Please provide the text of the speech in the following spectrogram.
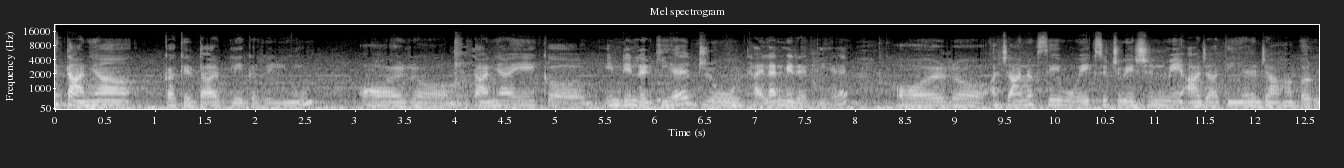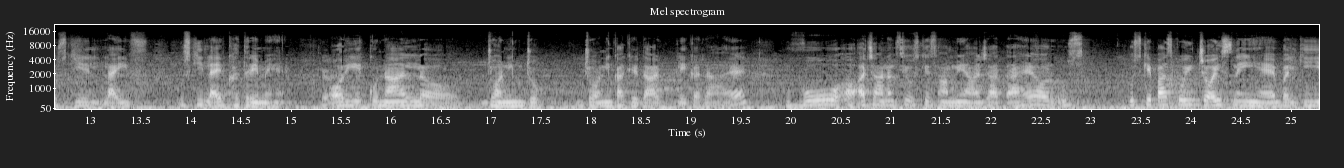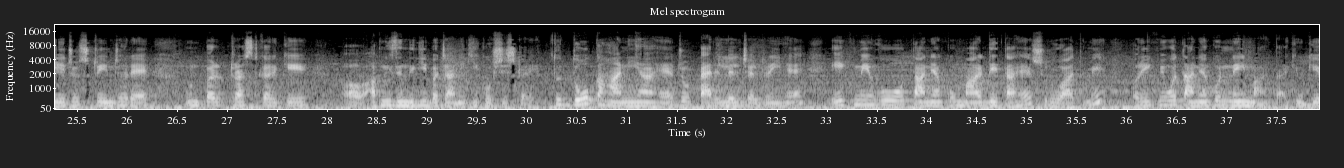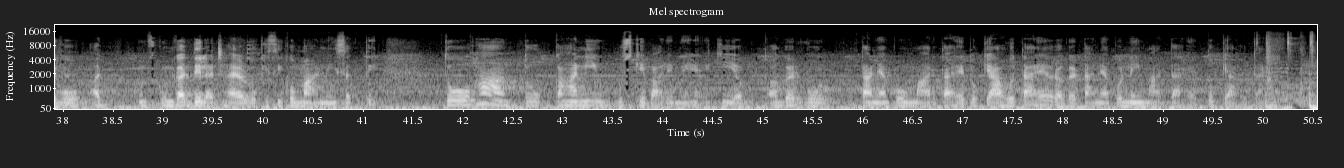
तानिया का किरदार प्ले कर रही हूँ और तानिया एक इंडियन लड़की है जो थाईलैंड में रहती है और अचानक से वो एक सिचुएशन में आ जाती है जहाँ पर उसकी लाइफ उसकी लाइफ खतरे में है और ये कुणाल जॉनी जो जॉनी का किरदार प्ले कर रहा है वो अचानक से उसके सामने आ जाता है और उस उसके पास कोई चॉइस नहीं है, बल्कि ये जो स्ट्रेंजर है, उन पर ट्रस्ट करके अपनी ज़िंदगी बचाने की कोशिश करे। तो दो कहानियाँ हैं जो पैरेलल चल रही हैं। एक में वो तानिया को मार देता है शुरुआत में, और एक में वो तानिया को नहीं मारता, क्योंकि वो उनका दिल अच्छा है और वो किसी को मार नहीं सकते। तो हाँ तो कहानी उसके बारे में है कि अब अगर वो तानिया को मारता है तो क्या होता है, और अगर तानिया को नहीं मारता है तो क्या होता है।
